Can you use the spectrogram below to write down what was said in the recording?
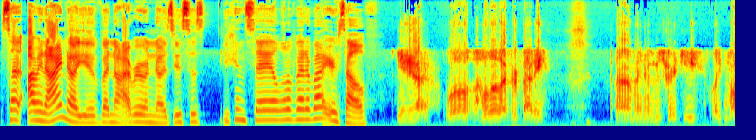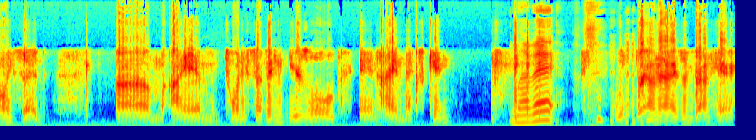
So I mean, I know you, but not everyone knows you. So you can say a little bit about yourself. Yeah. Well, hello, everybody. Uh, my name is Ricky. Like Molly said, um, I am 27 years old, and I am Mexican. Love it. with brown eyes and brown hair.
